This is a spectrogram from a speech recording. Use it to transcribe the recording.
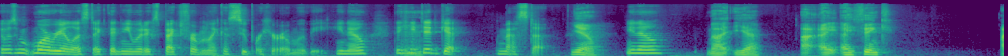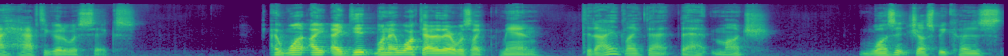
It was more realistic than you would expect from like a superhero movie. You know that he Mhm. did get messed up. Yeah. You know. I, yeah. I, I think I have to go to a six. I want. I I did when I walked out of there. I was like, man, did I like that that much? Was it just because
